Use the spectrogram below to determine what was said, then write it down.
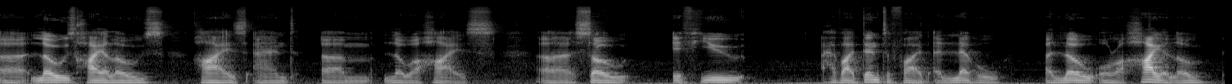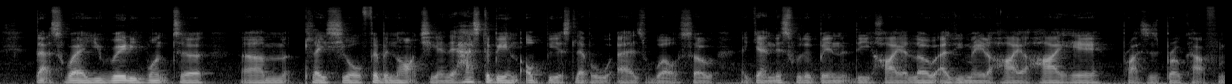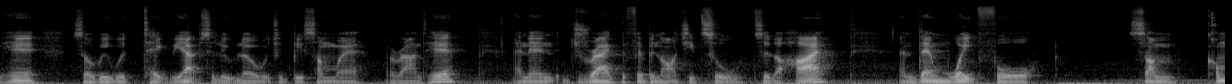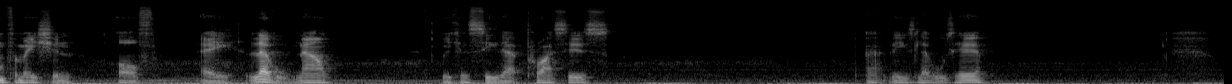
uh, lows, higher lows, highs, and um, lower highs. Uh, so if you have identified a level, a low or a higher low, that's where you really want to um, place your Fibonacci and it has to be an obvious level as well. So again, this would have been the higher low as we made a higher high here. Prices broke out from here. So we would take the absolute low, which would be somewhere around here and then drag the Fibonacci tool to the high and then wait for some confirmation of a level. Now we can see that prices at these levels here.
